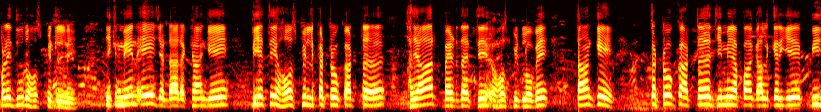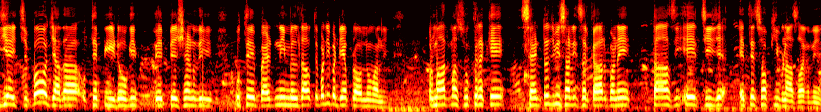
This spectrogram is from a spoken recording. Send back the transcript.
ਬੜੇ ਦੂਰ ਹਸਪੀਟਲ ਨੇ। ਇੱਕ ਮੇਨ ਇਹ ਏਜੰਡਾ ਰੱਖਾਂਗੇ ਵੀ ਇੱਥੇ ਹਸਪੀਟਲ ਘੱਟੋ ਘੱਟ 1000 ਬੈੱਡ ਦਾ ਇੱਥੇ ਹਸਪੀਟਲ ਹੋਵੇ, ਤਾਂ ਕਿ ਘੱਟੋ ਘੱਟ ਜਿਵੇਂ ਆਪਾਂ ਗੱਲ ਕਰੀਏ ਪੀਜੀਆਈ ਚ ਬਹੁਤ ਜ਼ਿਆਦਾ ਉੱਥੇ ਭੀੜ ਹੋ ਗਈ ਪੇਸ਼ੈਂਟ ਦੀ ਉੱਥੇ ਬੈੱਡ ਨਹੀਂ ਮਿਲਦਾ, ਉੱਥੇ ਬੜੀ ਵੱਡੀਆਂ ਪ੍ਰੋਬਲਮਾਂ ਨੇ। ਪਰਮਾਤਮਾ ਸੁੱਖ ਰੱਖੇ ਸੈਂਟਰ 'ਚ ਵੀ ਸਾਡੀ ਸਰਕਾਰ ਬਣੇ ਤਾਂ ਅਸੀਂ ਇਹ ਚੀਜ਼ ਇੱਥੇ ਸੌਖੀ ਬਣਾ ਸਕਦੇ ਹਾਂ।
